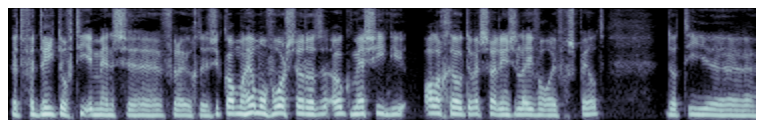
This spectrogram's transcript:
het verdriet of die immense eh, vreugde. Dus ik kan me helemaal voorstellen dat ook Messi, die alle grote wedstrijden in zijn leven al heeft gespeeld, dat die. eh,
